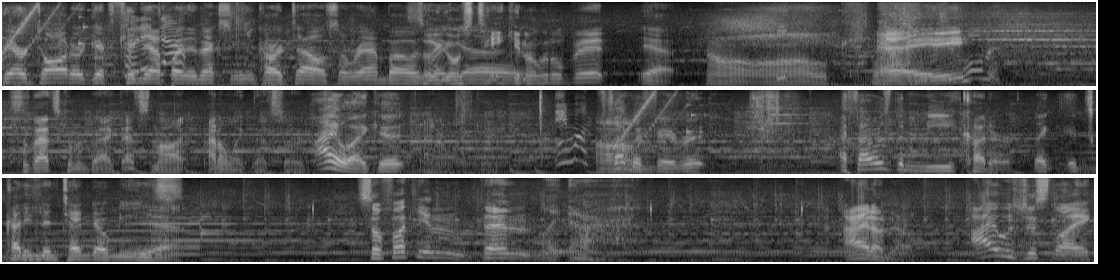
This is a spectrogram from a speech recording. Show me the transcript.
their daughter gets kidnapped by the Mexican cartel, so Rambo. so he like, goes taken a little bit. Yeah. Okay. so that's coming back. That's not. I don't like that sword. I like it. I don't like it. It's um, not my um, favorite. I thought it was the Me cutter. Like it's cutting Nintendo Mii's. Yeah. So fucking then like. ah. I don't know. I was just like,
